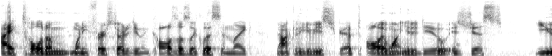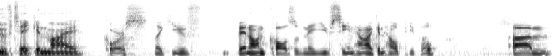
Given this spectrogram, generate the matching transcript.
I told him when he first started doing calls, I was like, listen, like I'm not going to give you a script. All I want you to do is just you've taken my course, like you've been on calls with me, you've seen how I can help people. Um,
